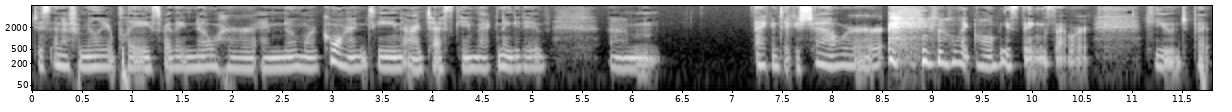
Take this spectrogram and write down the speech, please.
just in a familiar place where they know her and no more quarantine. Our test came back negative. Um, I can take a shower, you know, like all these things that were huge. But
